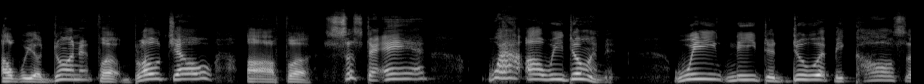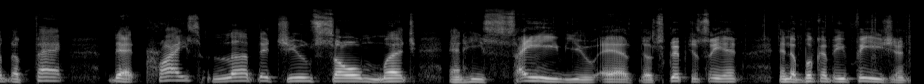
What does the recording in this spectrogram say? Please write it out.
Are we are doing it for Blojo? Uh, for Sister Ann. Why are we doing it? We need to do it because of the fact that Christ loved you so much and he saved you, as the scripture said in the book of Ephesians.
